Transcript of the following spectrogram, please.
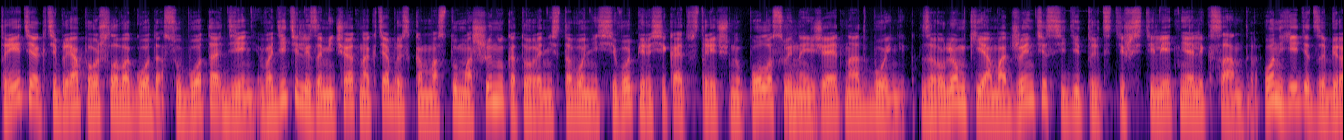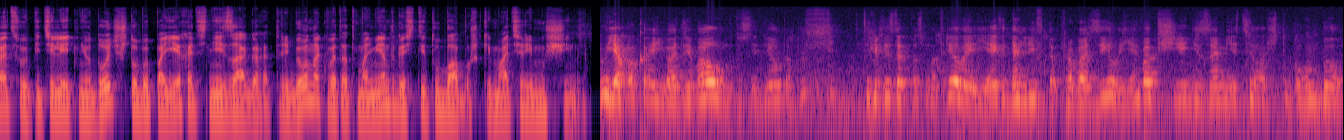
3 октября прошлого года, суббота, день. Водители замечают на Октябрьском мосту машину, которая ни с того ни с сего пересекает встречную полосу и наезжает на отбойник. За рулем Kia Magentis сидит 36-летний Александр. Он едет забирать свою пятилетнюю дочь, чтобы поехать с ней за город. Ребенок в этот момент гостит у бабушки, матери мужчины. Я пока ее одевала, он посидел там, телевизор посмотрела, и я их до лифта провозила. Я вообще не заметила, чтобы он был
